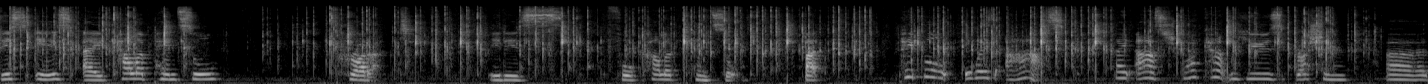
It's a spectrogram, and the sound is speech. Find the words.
this is a color pencil product. It is for colored pencil. But people always ask, they ask, why can't we use brush and uh,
